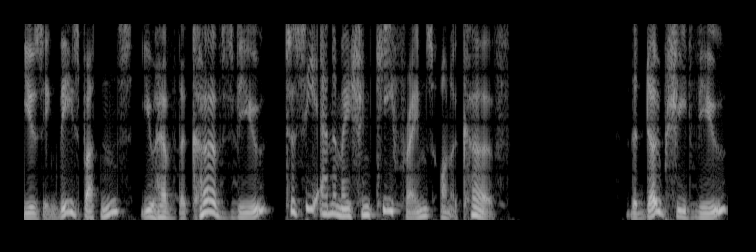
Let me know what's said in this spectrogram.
Using these buttons, you have the Curves view to see animation keyframes on a curve. The Dope Sheet view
